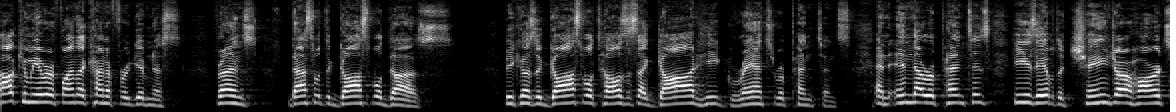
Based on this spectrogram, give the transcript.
How can we ever find that kind of forgiveness? Friends, that's what the gospel does. Because the gospel tells us that God, He grants repentance. And in that repentance, He is able to change our hearts,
